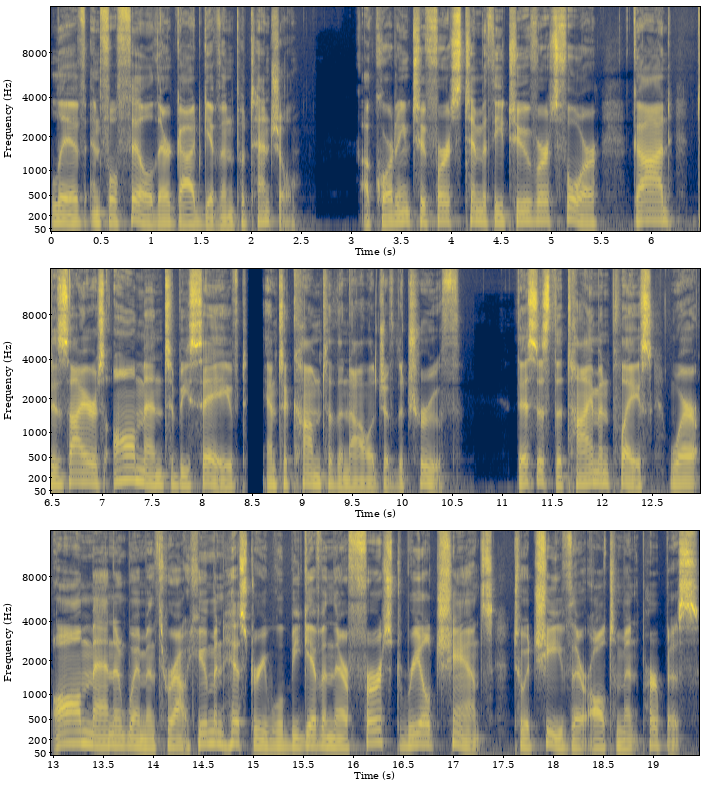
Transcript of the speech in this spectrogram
live, and fulfill their God given potential. According to 1 Timothy 2, verse 4, God desires all men to be saved and to come to the knowledge of the truth. This is the time and place where all men and women throughout human history will be given their first real chance to achieve their ultimate purpose.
